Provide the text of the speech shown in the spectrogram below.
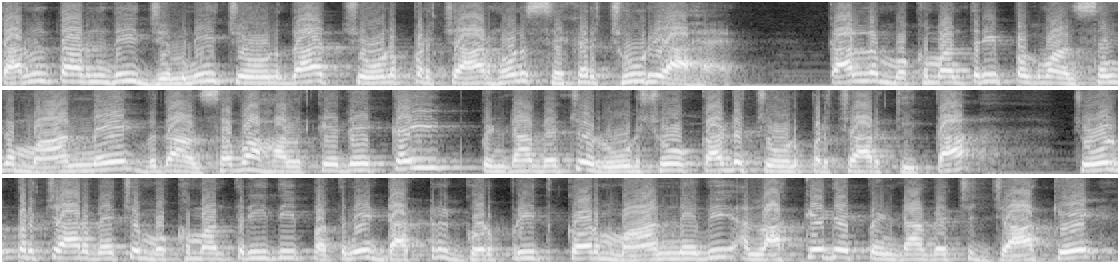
ਤਰਨਤਾਰਨ ਦੀ ਜਿਮਨੀ ਚੋਣ ਦਾ ਚੋਣ ਪ੍ਰਚਾਰ ਹੁਣ ਸਿਖਰ ਛੂ ਰਿਹਾ ਹੈ। ਕੱਲ ਮੁੱਖ ਮੰਤਰੀ ਭਗਵੰਤ ਸਿੰਘ ਮਾਨ ਨੇ ਵਿਧਾਨ ਸਭਾ ਹਲਕੇ ਦੇ ਕਈ ਪਿੰਡਾਂ ਵਿੱਚ ਰੋਡ ਸ਼ੋਅ ਕੱਢ ਚੋਣ ਪ੍ਰਚਾਰ ਕੀਤਾ। ਚੋਣ ਪ੍ਰਚਾਰ ਵਿੱਚ ਮੁੱਖ ਮੰਤਰੀ ਦੀ ਪਤਨੀ ਡਾਕਟਰ ਗੁਰਪ੍ਰੀਤ ਕੌਰ ਮਾਨ ਨੇ ਵੀ ਇਲਾਕੇ ਦੇ ਪਿੰਡਾਂ ਵਿੱਚ ਜਾ ਕੇ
